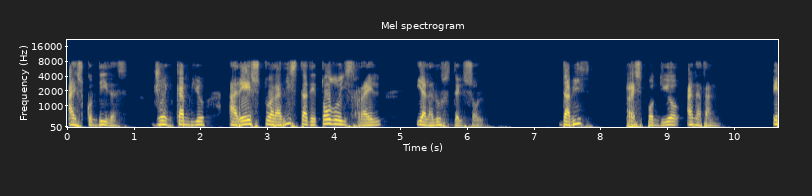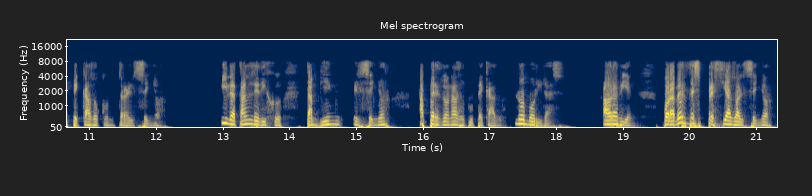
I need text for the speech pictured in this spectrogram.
a escondidas, yo en cambio haré esto a la vista de todo Israel y a la luz del sol. David respondió a Natán, he pecado contra el Señor. Y Natán le dijo, también el Señor ha perdonado tu pecado, no morirás. Ahora bien, por haber despreciado al Señor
